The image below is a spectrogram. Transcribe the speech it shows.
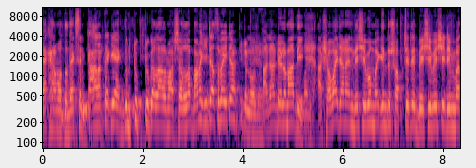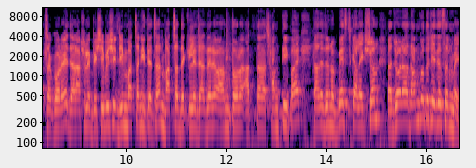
দেখার মতো। দেখছেন কালারটা কি একদম টুকটুকা লাল মার্শাল্লাহ বামে যেটা আছে ভাই এটা? এটা আর ডানটা হলো মাদি। আর সবাই জানেন দেশি বোম্বাই কিন্তু সবচেয়ে বেশি বেশি ডিম বাচ্চা করে। যারা আসলে বেশি বেশি ডিম বাচ্চা নিতে চান বাচ্চা দেখলে যাদের অন্তর আত্মা শান্তি পায় তাদের জন্য বেস্ট কালেকশন জোড়া দাম কত চাইতেছেন ভাই?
